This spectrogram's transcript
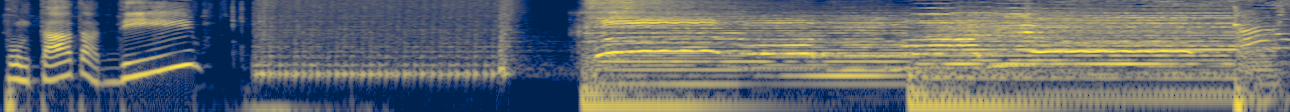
puntata di... Oh! Caro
